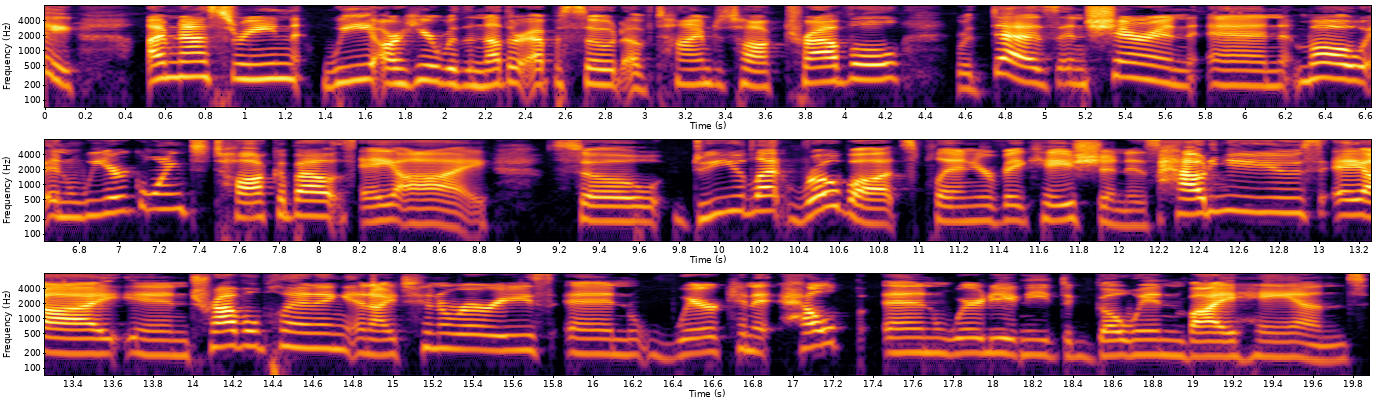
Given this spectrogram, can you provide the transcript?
Hi, I'm Nasreen. We are here with another episode of Time to Talk Travel with Des and Sharon and Mo, and we are going to talk about AI. So, do you let robots plan your vacation? Is how do you use AI in travel planning and itineraries, and where can it help, and where do you need to go in by hand?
